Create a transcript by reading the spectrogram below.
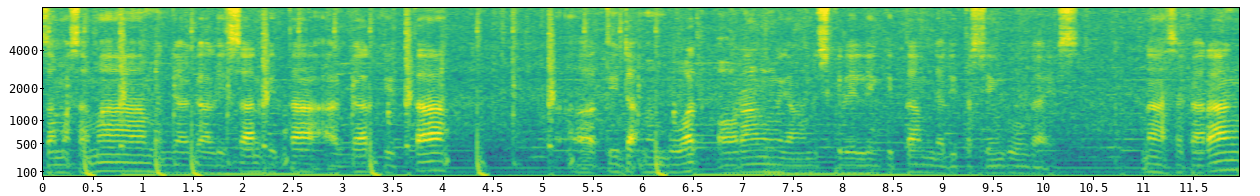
sama-sama uh, menjaga lisan kita agar kita uh, tidak membuat orang yang di sekeliling kita menjadi tersinggung guys. Nah sekarang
